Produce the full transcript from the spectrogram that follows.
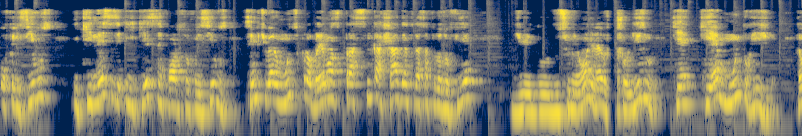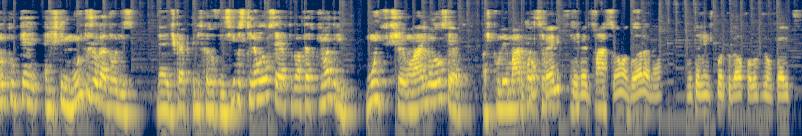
ofensivos e que, nesses, e que esses reforços ofensivos sempre tiveram muitos problemas para se encaixar dentro dessa filosofia de, do, do Simeone, né, o cholismo, que é, que é muito rígido. Tanto que a gente tem muitos jogadores né, de características ofensivas que não dão certo no Atlético de Madrid. Muitos que chegam lá e não dão certo. Acho que o Lemar pode ser Félix um teve a discussão agora, né? Muita gente de Portugal falou que o João Félix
